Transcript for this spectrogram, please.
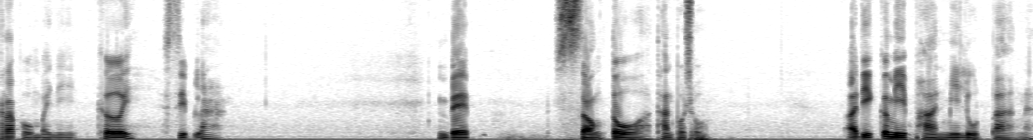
ครับผมใบนี้เคยสิบล่าง แบบสองตัวท่านผู้ชม อดีตก็มีผ่านมีหลุดบ้างนะ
